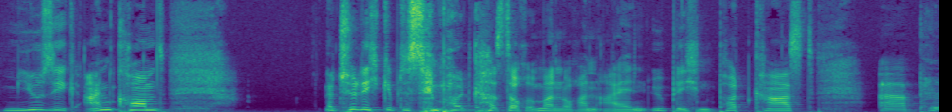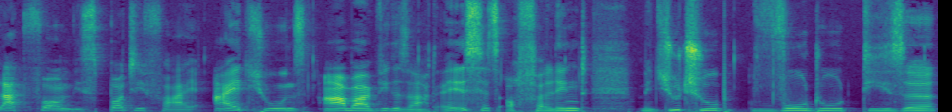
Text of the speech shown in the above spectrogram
Music ankommt. Natürlich gibt es den Podcast auch immer noch an allen üblichen Podcast Plattformen wie Spotify, iTunes, aber wie gesagt, er ist jetzt auch verlinkt mit YouTube, wo du diese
